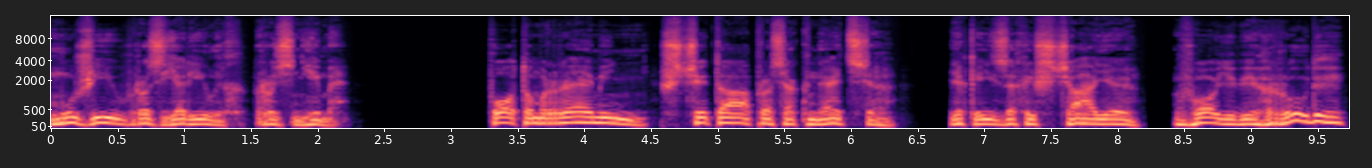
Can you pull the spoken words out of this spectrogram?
мужів роз'ярілих розніме. Потом ремінь щита просякнеться, який захищає воєві груди,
